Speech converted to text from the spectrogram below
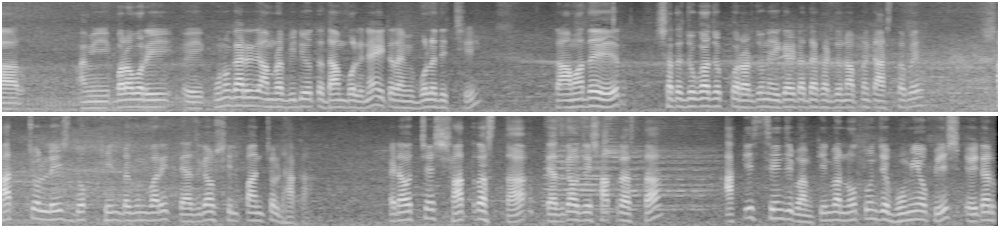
আর আমি বরাবরই এই কোনো গাড়ির আমরা ভিডিওতে দাম বলি না, এটার আমি বলে দিচ্ছি। তা আমাদের সাথে যোগাযোগ করার জন্য, এই গাড়িটা দেখার জন্য আপনাকে আসতে হবে সাতচল্লিশ দক্ষিণ বেগুনবাড়ি, তেজগাঁও, শিল্পাঞ্চল, ঢাকা। এটা হচ্ছে সাত রাস্তা, তেজগাঁও যে সাত রাস্তা আকিস সিএনজি পাম্প কিংবা নতুন যে ভূমি অফিস এইটার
